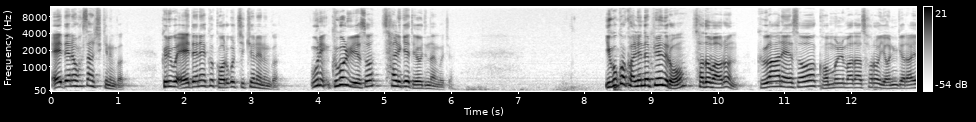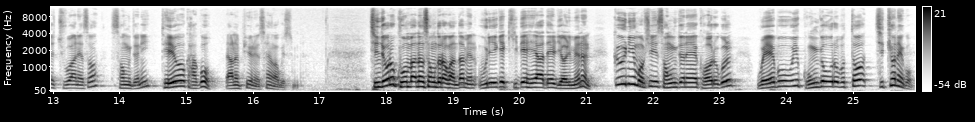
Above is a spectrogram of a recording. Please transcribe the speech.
에덴을 확장시키는 것, 그리고 에덴의 그 거룩을 지켜내는 것, 우리 그걸 위해서 살게 되어진다는 거죠. 이것과 관련된 표현으로 사도 바울은 그 안에서 건물마다 서로 연결하여 주 안에서 성전이 되어가고 라는 표현을 사용하고 있습니다. 진정으로 구원받은 성도라고 한다면 우리에게 기대해야 될 열매는 끊임없이 성전의 거룩을 외부의 공격으로부터 지켜내고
